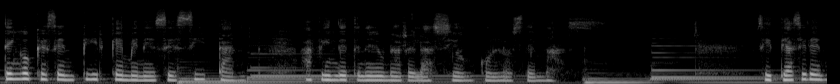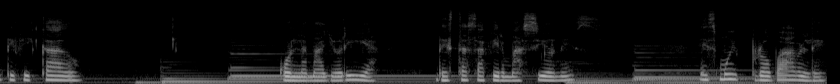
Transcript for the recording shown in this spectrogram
Tengo que sentir que me necesitan a fin de tener una relación con los demás. Si te has identificado con la mayoría de estas afirmaciones, es muy probable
